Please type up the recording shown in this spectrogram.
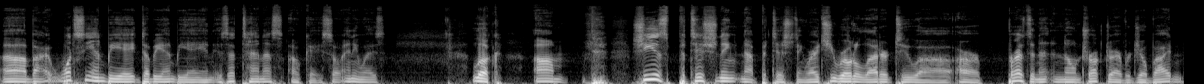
Uh, by what's the NBA, WNBA, and is that tennis? Okay, so anyways, look, um, she is petitioning, not petitioning, right? She wrote a letter to uh, our president and known truck driver Joe Biden,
